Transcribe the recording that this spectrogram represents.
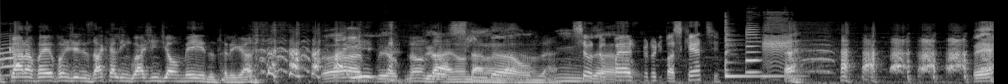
o cara vai evangelizar com a linguagem de Almeida, tá ligado? Ai, Aí, meu não Deus, dá, não dá, não dá, não dá. Seu teu não. pai é jogador de basquete? É,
